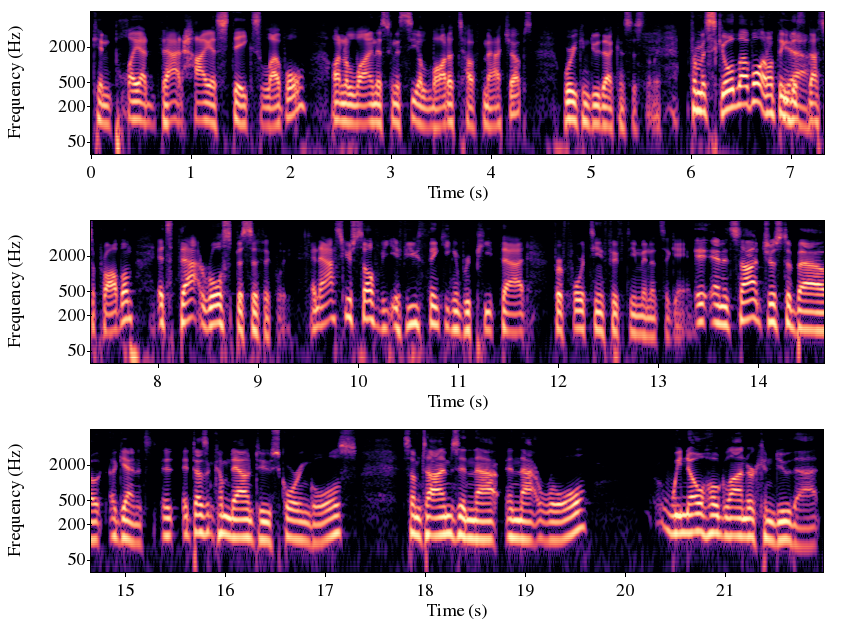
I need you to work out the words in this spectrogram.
can play at that high a stakes level on a line that's going to see a lot of tough matchups where he can do that consistently. From a skill level, I don't think Yeah. that's, that's a problem. It's that role specifically. And ask yourself if you think you can repeat that for 14, 15 minutes a game. it, and it's not just about again it's it, it doesn't come down to scoring goals sometimes in that in that role we know Hoglander can do that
